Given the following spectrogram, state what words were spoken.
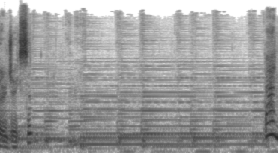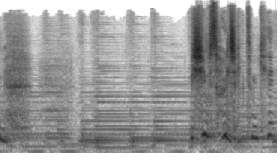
Söyleyeceksin? Ben mi? Bir şey mi söyleyecektim ki?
